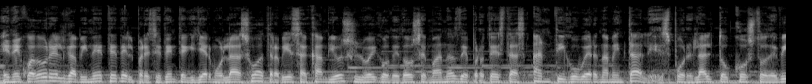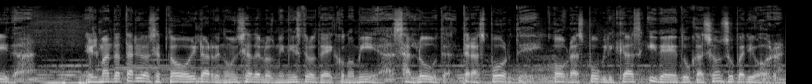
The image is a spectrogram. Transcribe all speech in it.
En Ecuador, el gabinete del presidente Guillermo Lazo atraviesa cambios luego de dos semanas de protestas antigubernamentales por el alto costo de vida. El mandatario aceptó hoy la renuncia de los ministros de Economía, Salud, Transporte, Obras Públicas y de Educación Superior.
